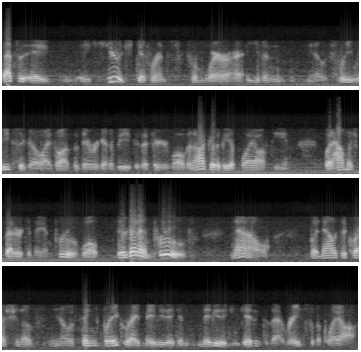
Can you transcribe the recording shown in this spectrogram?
that's a a huge difference from where uh, even you know three weeks ago I thought that they were going to be because I figured well they're not going to be a playoff team, but how much better can they improve? Well, they're going to improve now, but now it's a question of you know if things break right, maybe they can maybe they can get into that race for the playoffs.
